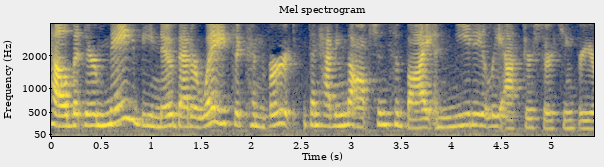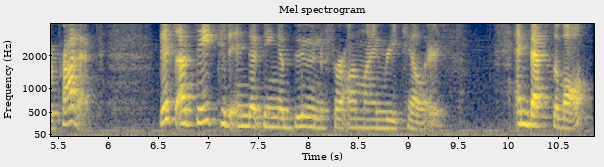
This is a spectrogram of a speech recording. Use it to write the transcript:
Tell, but there may be no better way to convert than having the option to buy immediately after searching for your product. This update could end up being a boon for online retailers. And best of all,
